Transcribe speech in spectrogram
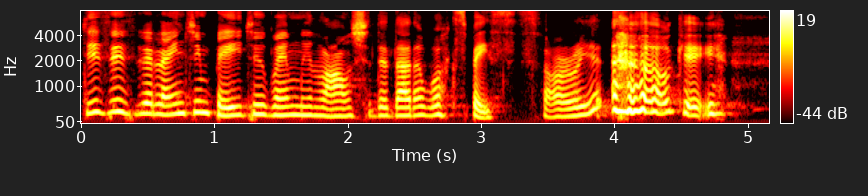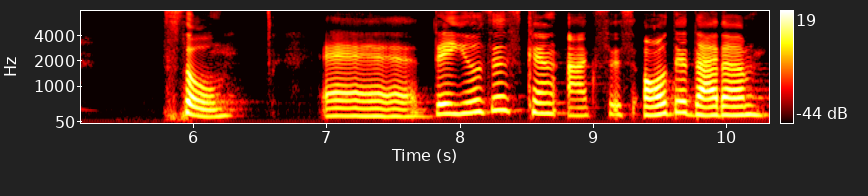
this is the landing page when we launched the data workspace. Sorry. okay. So uh, the users can access all the data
